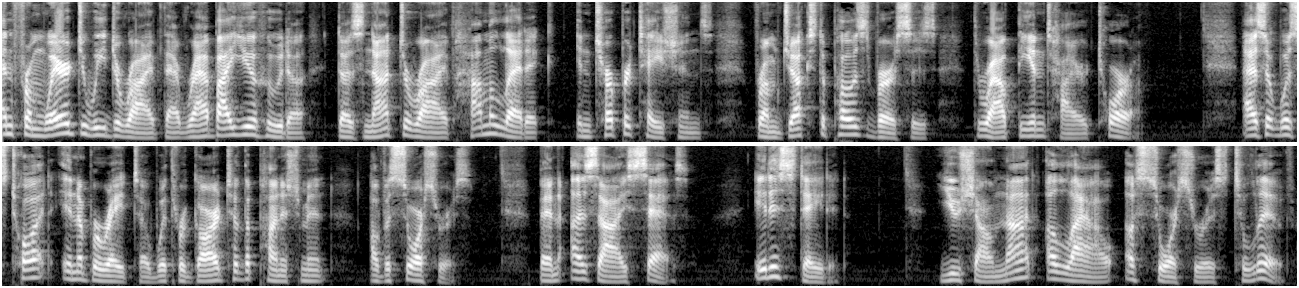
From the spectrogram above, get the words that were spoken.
And from where do we derive that Rabbi Yehuda does not derive homiletic interpretations from juxtaposed verses throughout the entire Torah? As it was taught in a Baraita with regard to the punishment of a sorceress. Ben Azai says, It is stated, You shall not allow a sorceress to live.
